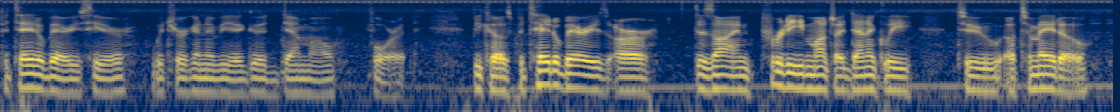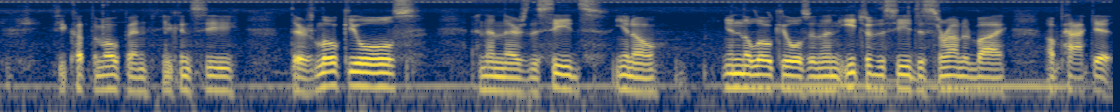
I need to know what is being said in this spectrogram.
potato berries here which are going to be a good demo for it because potato berries are designed pretty much identically to a tomato. If you cut them open, you can see there's locules and then there's the seeds, you know, in the locules and then each of the seeds is surrounded by a packet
